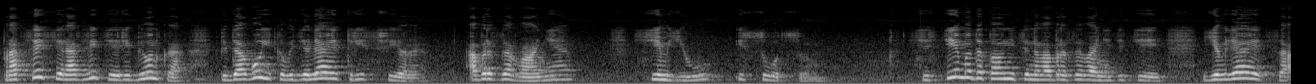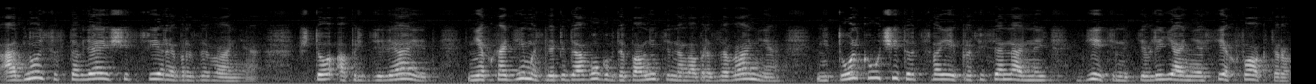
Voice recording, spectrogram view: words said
В процессе развития ребенка педагогика выделяет три сферы – образование, семью и социум – Система дополнительного образования детей является одной составляющей сферы образования, что определяет необходимость для педагогов дополнительного образования не только учитывать в своей профессиональной деятельности влияние всех факторов,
